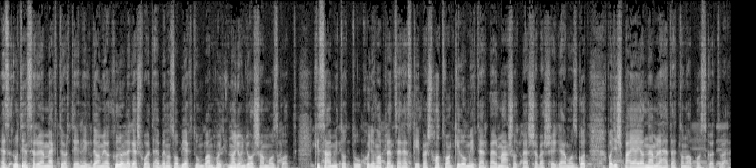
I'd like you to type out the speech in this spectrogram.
Ez rutinszerűen megtörténik, de ami a különleges volt ebben az objektumban, hogy nagyon gyorsan mozgott. Kiszámítottuk, hogy a naprendszerhez képest 60 km per másodperc sebességgel mozgott, vagyis pályája nem lehetett a naphoz kötve.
